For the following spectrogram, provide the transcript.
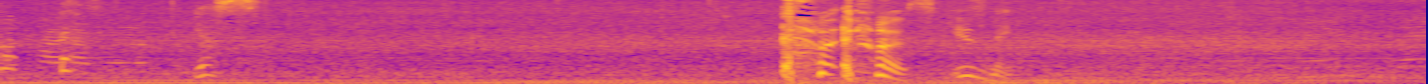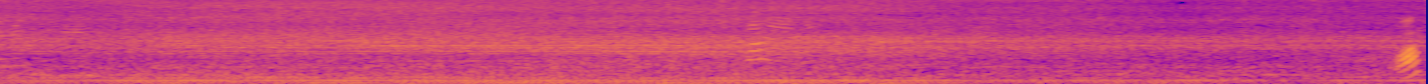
relax. Okay, I'm gonna- Yes. Excuse me. Walk.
